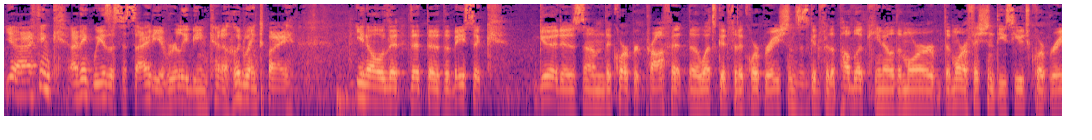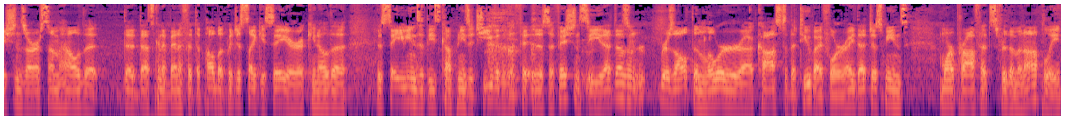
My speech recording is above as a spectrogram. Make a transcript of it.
Yeah, I think I think we as a society have really been kind of hoodwinked by, you know, that that the the basic good is um, the corporate profit. The what's good for the corporations is good for the public. You know, the more the more efficient these huge corporations are, somehow that. That, that's going to benefit the public, but just like you say, Eric, you know the the savings that these companies achieve with this efficiency that doesn't result in lower uh, cost of the two by four, right? That just means more profits for the monopoly.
